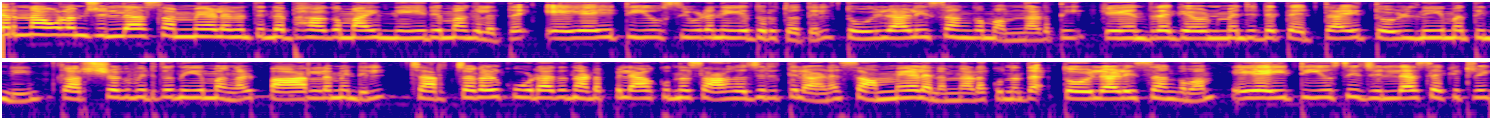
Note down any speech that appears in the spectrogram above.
എറണാകുളം ജില്ലാ സമ്മേളനത്തിന്റെ ഭാഗമായി നേര്യമംഗലത്ത് എ ഐ ടി യു സിയുടെ നേതൃത്വത്തിൽ തൊഴിലാളി സംഗമം നടത്തി. കേന്ദ്ര ഗവൺമെന്റിന്റെ തെറ്റായ തൊഴിൽ നിയമത്തിന്റെയും കർഷക വിരുദ്ധ നിയമങ്ങൾ പാർലമെന്റിൽ ചർച്ചകൾ കൂടാതെ നടപ്പിലാക്കുന്ന സാഹചര്യത്തിലാണ് സമ്മേളനം നടക്കുന്നത്. തൊഴിലാളി സംഗമം A I T U C ജില്ലാ സെക്രട്ടറി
